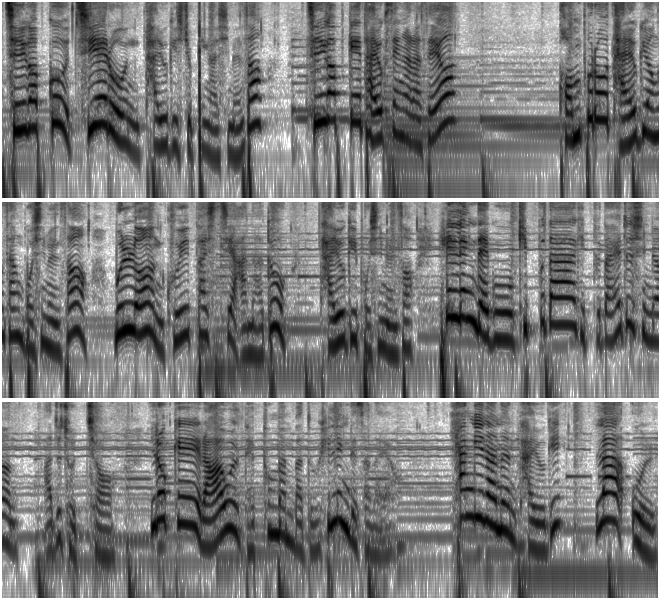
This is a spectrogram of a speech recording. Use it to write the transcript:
즐겁고 지혜로운 다육이 쇼핑하시면서 즐겁게 다육 생활하세요. 건프로 다육이 영상 보시면서 물론 구입하시지 않아도 다육이 보시면서 힐링되고 기쁘다 기쁘다 해주시면 아주 좋죠. 이렇게 라울 대품만 봐도 힐링되잖아요. 향기 나는 다육이 라울.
